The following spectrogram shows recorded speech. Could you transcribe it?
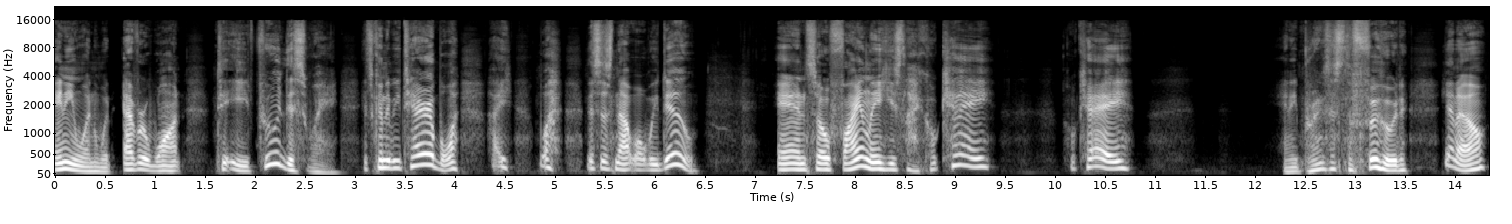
anyone would ever want to eat food this way. It's going to be terrible. I, what? This is not what we do. And so finally, he's like, okay, okay. And he brings us the food, you know,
